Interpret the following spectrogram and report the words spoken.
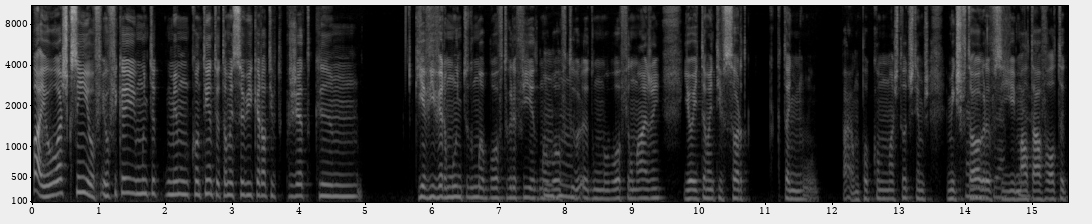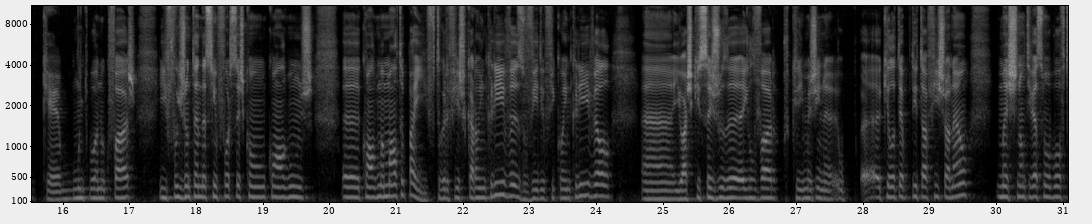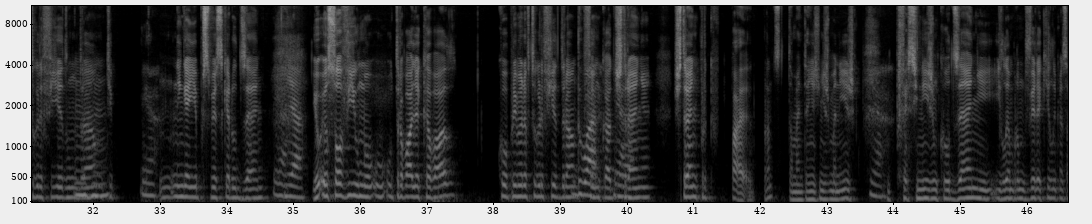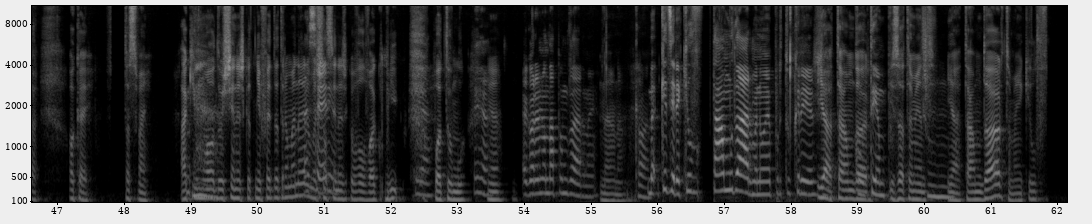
Pá, eu acho que sim, eu, eu fiquei muito mesmo contente. Eu também sabia que era o tipo de projeto que, que ia viver muito de uma boa fotografia, de uma, boa, Uhum. foto- de uma boa filmagem. E eu aí também tive sorte que tenho, pá, um pouco como nós todos, temos amigos fotógrafos e malta à volta que é muito boa no que faz. E fui juntando assim forças com, com alguns, ah, com alguma malta, pá, e fotografias ficaram incríveis, o vídeo ficou incrível. Ah, E eu acho que isso ajuda a elevar, porque imagina, o- aquilo até podia estar fixe ou não, mas se não tivesse uma boa fotografia de um Uhum. drone, tipo, Yeah. ninguém ia perceber sequer o desenho. Yeah. Yeah. Eu, eu só vi o, meu- o, o trabalho acabado com a primeira fotografia de drone, Do que foi um bocado yeah. estranha. Estranho porque, pá, pronto, também tenho as minhas manias, Yeah. de perfeccionismo com o desenho e, e lembro-me de ver aquilo e pensar, ok, está-se bem. Há aqui uma ou duas cenas que eu tinha feito de outra maneira, A mas são sério? cenas que eu vou levar comigo Yeah. para o túmulo. Yeah. Yeah. Agora não dá para mudar, não é? Não, não. Claro. Mas, quer dizer, aquilo está a mudar, mas não é por tu quereres. Está tá a mudar. tempo. Exatamente. Uhum. Está a mudar também. Aquilo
